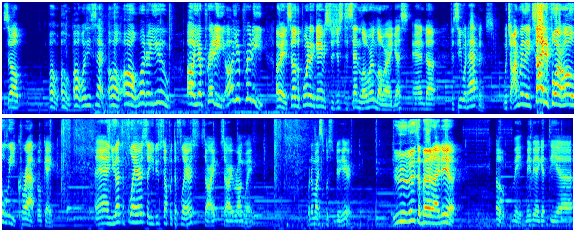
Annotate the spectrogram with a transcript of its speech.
So, oh, oh, oh, what is that? Oh, oh, what are you? Oh, you're pretty. Oh, you're pretty. Okay, so the point of the game is to just descend lower and lower, I guess, and uh, to see what happens, which I'm really excited for. Holy crap. Okay. And you got the flares, so you do stuff with the flares. Sorry, sorry, wrong way. What am I supposed to do here? Dude, that's a bad idea. Oh, wait, maybe I get the, uh...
